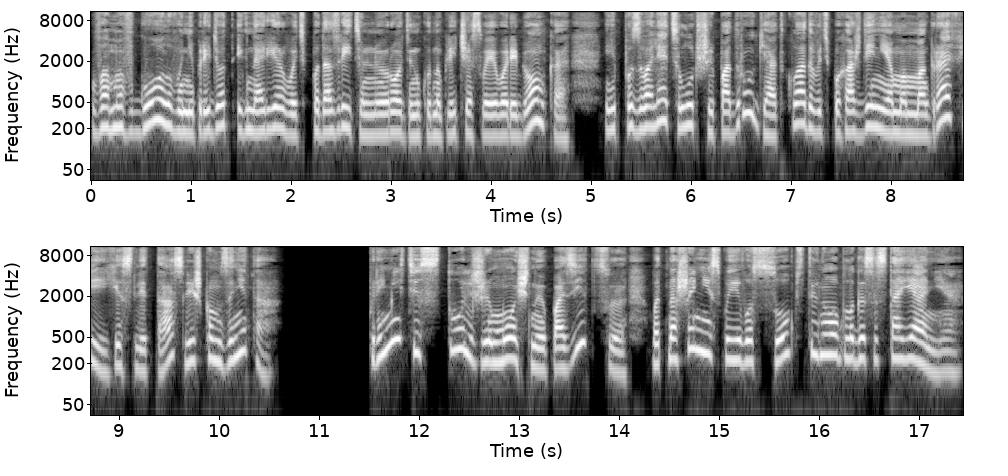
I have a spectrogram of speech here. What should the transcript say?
Вам и в голову не придет игнорировать подозрительную родинку на плече своего ребенка и позволять лучшей подруге откладывать похождение маммографии, если та слишком занята. Примите столь же мощную позицию в отношении своего собственного благосостояния.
